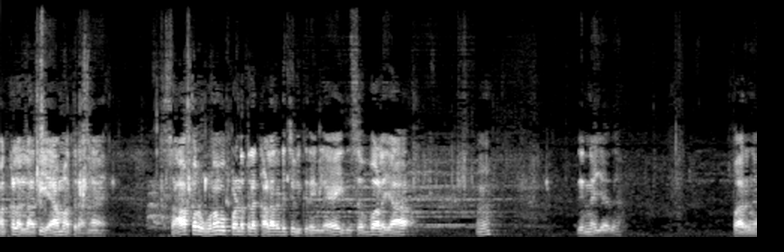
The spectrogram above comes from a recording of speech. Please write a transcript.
மக்கள் எல்லாத்தையும் ஏமாத்துறாங்க. சாப்பிட்ற உணவு பண்டத்தில் கலர் அடித்து விற்கிறீங்களே இது செவ்வாழையா? என்ன ஐயா இது? பாருங்க.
